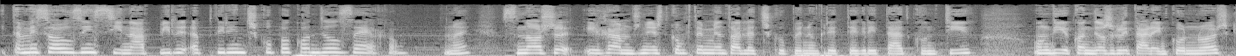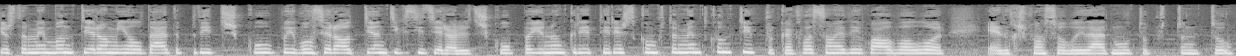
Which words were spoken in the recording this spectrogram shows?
e também só os ensina a, pedir, a pedirem desculpa quando eles erram. É? Se nós erramos neste comportamento, olha, desculpa, eu não queria ter gritado contigo, um dia quando eles gritarem connosco, eles também vão ter a humildade de pedir desculpa e vão ser autênticos e dizer, olha, desculpa, eu não queria ter este comportamento contigo, porque a relação é de igual valor, é de responsabilidade mútua, portanto,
